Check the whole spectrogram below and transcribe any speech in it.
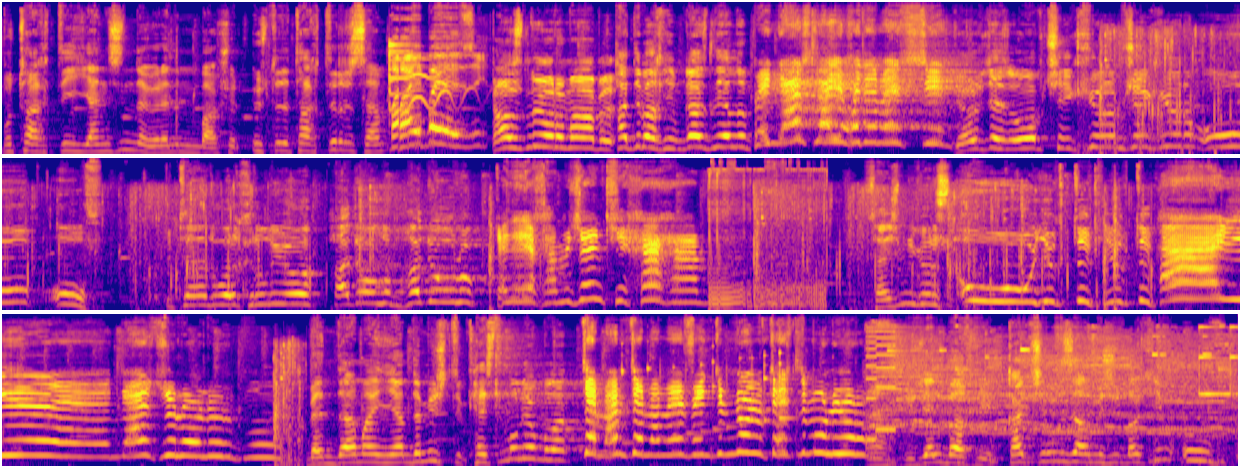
Bu taktiği yenisini de görelim bak şöyle üstte de taktırırsam. Bay bay ezik. Gazlıyorum abi. Hadi bakayım gazlayalım. Beni asla yok edemezsin. Göreceğiz hop çekiyorum çekiyorum hop of. Bir tane duvar kırılıyor. Hadi oğlum hadi oğlum. Beni yıkamayacaksın ki ha ha. Sen şimdi görürsün. Oo yıktık yıktık. Hayır. Nasıl olur bu? Ben daha manyağım demiştim. Teslim oluyor mu lan? Tamam tamam efendim ne olur teslim oluyorum. Ah, güzel bakayım. Kaç yıldız almışız bakayım? Uf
